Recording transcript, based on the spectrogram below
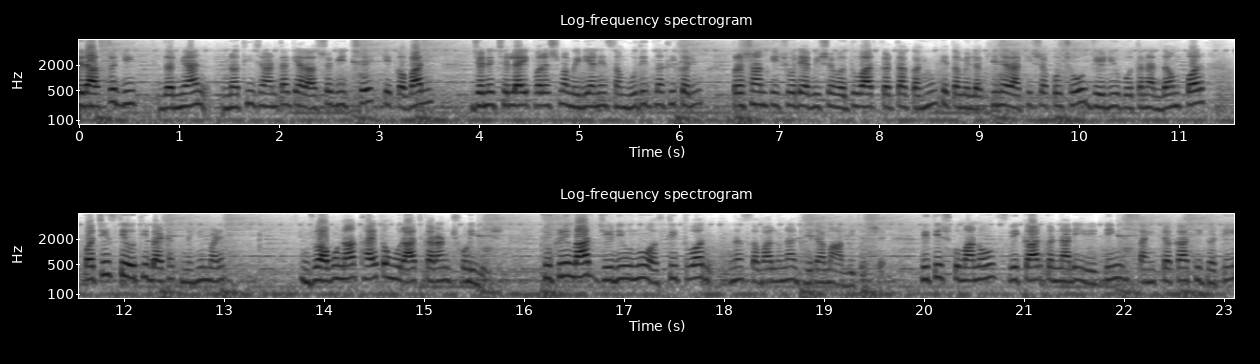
જે રાષ્ટ્રગીત દરમિયાન નથી જાણતા કે આ રાષ્ટ્રગીત છે કે કવાલી જેને છલાયક વર્ષમાં મીડિયાને સંબોધિત નથી કર્યું પ્રશાંત કિછોરિયા વિશે વધુ વાત કરતા કહ્યું કે તમે લખીને રાખી શકો છો જીડીયુ પોતાના દમ પર 25 થી ઓઠી બેઠક નહીં મળે જવાબો ન થાય તો હું રાજકારણ છોડી દઉં છું ટૂટણી બાદ જીડીયુ નું અસ્તિત્વના સવાલોના ઘેરામાં આવી જશે નીતીશ કુમારનો સ્વીકાર કરનારી રીટિંગ 60% થી ઘટી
